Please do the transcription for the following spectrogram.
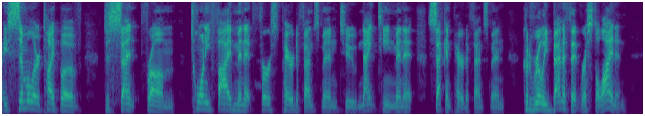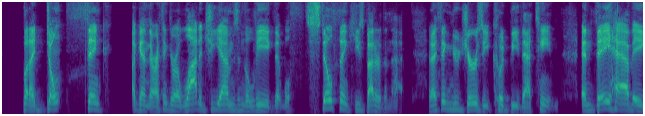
a similar type of descent from 25 minute first pair defenseman to 19 minute second pair defenseman could really benefit Ristolainen. But I don't think, again, there I think there are a lot of GMs in the league that will still think he's better than that. And I think New Jersey could be that team. And they have a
